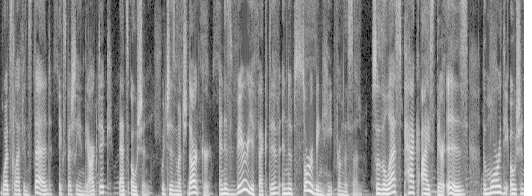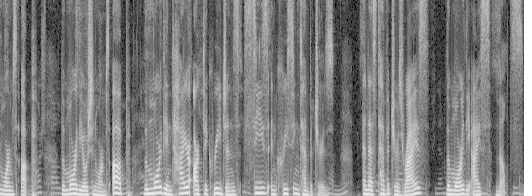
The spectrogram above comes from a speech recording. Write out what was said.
what's left instead, especially in the Arctic, that's ocean, which is much darker and is very effective in absorbing heat from the sun. So the less pack ice there is, the more the ocean warms up. The more the ocean warms up, the more the entire Arctic regions sees increasing temperatures. And as temperatures rise, the more the ice melts.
